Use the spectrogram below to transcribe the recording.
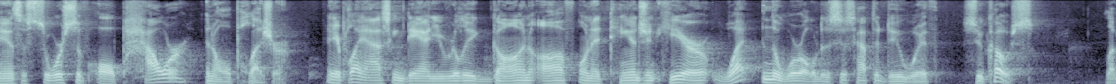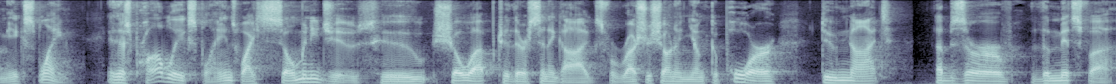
and is a source of all power and all pleasure. Now you're probably asking, Dan, you really gone off on a tangent here. What in the world does this have to do with Sukkos? Let me explain. And this probably explains why so many Jews who show up to their synagogues for Rosh Hashanah and Yom Kippur do not observe the mitzvah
